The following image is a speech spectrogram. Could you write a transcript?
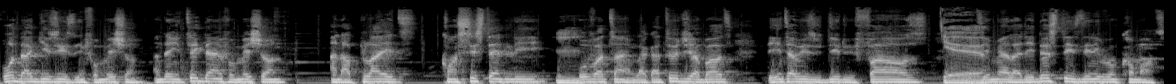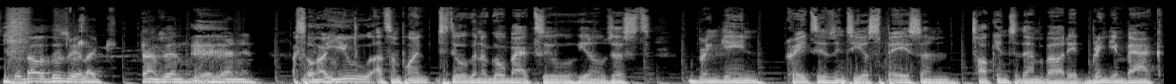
what that gives you is information. And then you take that information and apply it consistently Mm. over time. Like I told you about the interviews we did with Falz, Yeah. with Emel, like they- those things didn't even come out. So that, those were like times when we were learning. So are you at some point still gonna go back to you know just bringing creatives into your space and talking to them about it, bringing back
